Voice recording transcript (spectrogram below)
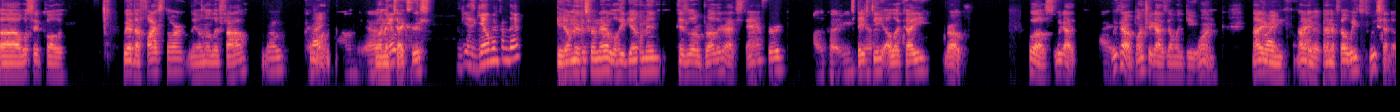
Uh, what's it called? We had the five star Liona Lefau, bro. Come Right. on, Yeah. going to Yep. Texas. Is Gilman from there? Gilman's from there. Lohi Gilman, his little brother at Stanford. Okay. Safety, Alakai, bro. Who else? We got Yeah. we got a bunch of guys that went D one. Not even Right. not even NFL. We we send a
